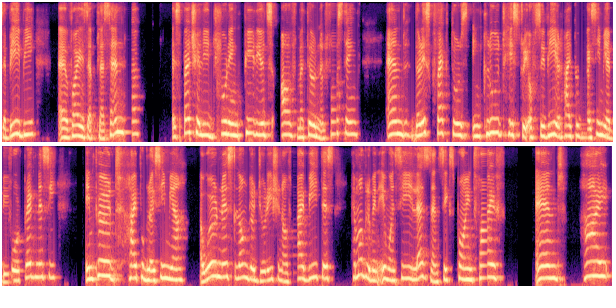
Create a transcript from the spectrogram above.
the baby uh, via the placenta, especially during periods of maternal fasting. and the risk factors include history of severe hypoglycemia before pregnancy, impaired hypoglycemia awareness, longer duration of diabetes, hemoglobin A1C less than 6.5, and high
